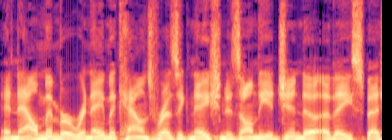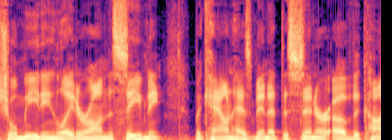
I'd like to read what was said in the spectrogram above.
and now member Renee McCown's resignation is on the agenda of a special meeting later on this evening. McCown has been at the center of the controversy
